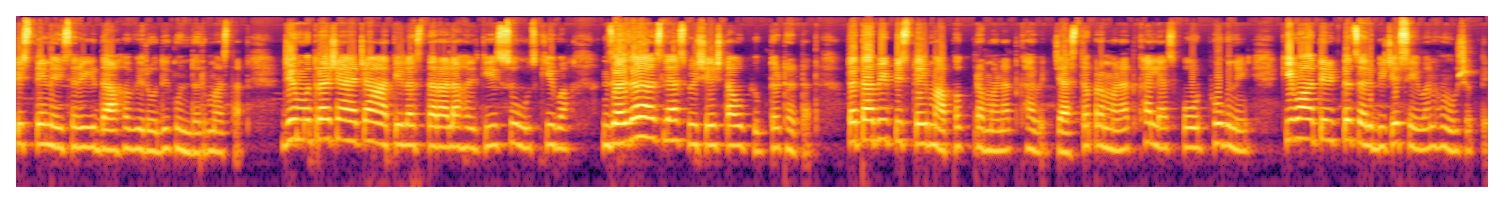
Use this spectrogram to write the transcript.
पिस्ते नैसर्गिक दाह विरोधी गुणधर्म असतात जे मूत्राशयाच्या आतील स्तराला हलकी सूज किंवा जळजळ असल्यास विशेषतः उपयुक्त ठरतात. तथापि पिस्ते माफक प्रमाणात खावे जास्त प्रमाणात खाल्ल्यास पोट फुगणे किंवा अतिरिक्त चरबीचे सेवन होऊ शकते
